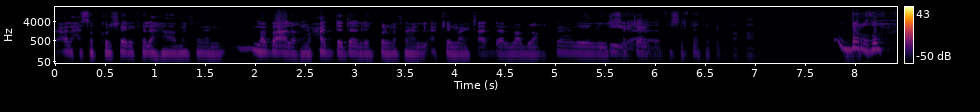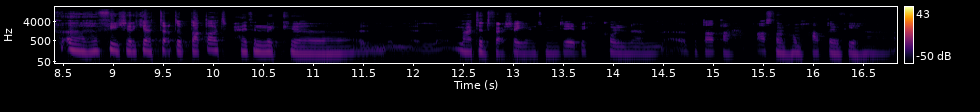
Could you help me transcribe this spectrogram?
على حسب كل شركة لها مثلا مبالغ محددة لكل مثلا الأكل ما يتعدى المبلغ الفلاني في السكن. في شركات تعطي بطاقات. وبرضه في شركات تعطي بطاقات بحيث إنك ما تدفع شيء أنت من جيبك يكون البطاقه أصلا هم حاطين فيها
